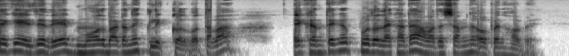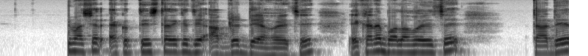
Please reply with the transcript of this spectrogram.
থেকে এই যে রেড মোর বাটনে ক্লিক করব তাবা এখান থেকে পুরো লেখাটা আমাদের সামনে ওপেন হবে। মাসের একত্রিশ তারিখে যে আপডেট দেওয়া হয়েছে, এখানে বলা হয়েছে তাদের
